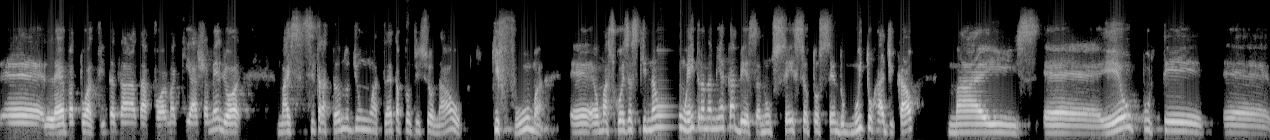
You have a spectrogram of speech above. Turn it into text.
é, leva a tua vida da, da forma que acha melhor. Mas se tratando de um atleta profissional que fuma, é, é umas coisas que não entram na minha cabeça. Não sei se eu estou sendo muito radical, mas é, eu, por ter é,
